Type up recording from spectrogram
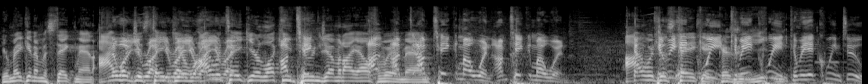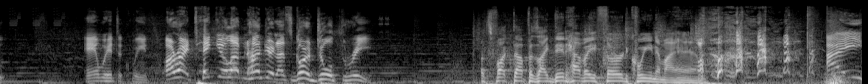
You're making a mistake, man. I You know would just right, take your right, I would take your lucky I'm Toon Gemini Elf I'm, win, I'm, man. I'm taking my win. I'm taking my win. I would Can just take it queen? because Can we hit queen? Can we hit queen too? And we hit the queen. All right, take your 1100. Let's go to duel three. What's fucked up is I did have a third queen in my hand. I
